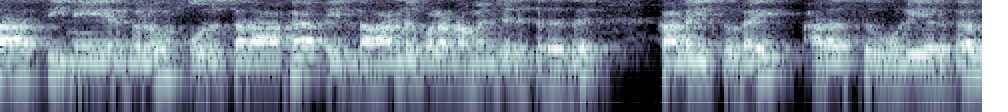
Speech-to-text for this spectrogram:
ராசி நேயர்களும் ஒருத்தராக இந்த ஆண்டு பலன் அமைஞ்சிருக்கிறது. கலைத்துறை அரசு ஊழியர்கள்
